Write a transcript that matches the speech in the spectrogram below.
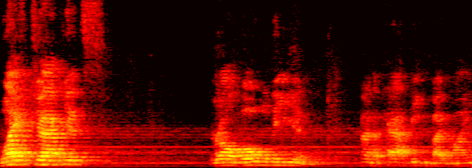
Life jackets, they're all moldy and kind of half eaten by mice.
